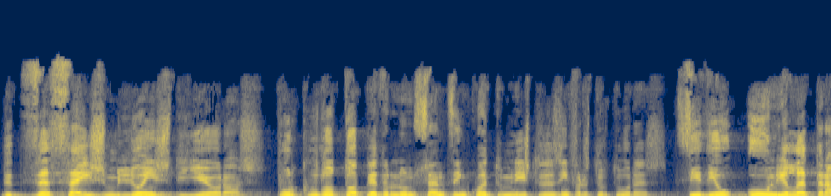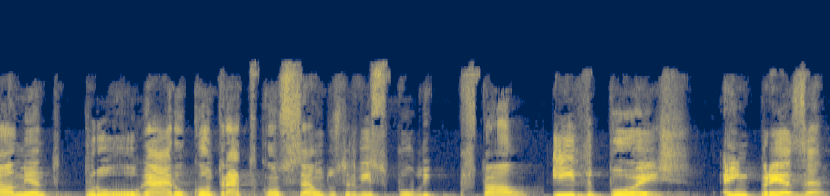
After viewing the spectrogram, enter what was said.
de 16 milhões de euros, porque o Dr. Pedro Nuno Santos, enquanto Ministro das Infraestruturas, decidiu unilateralmente prorrogar o contrato de concessão do Serviço Público Postal e depois a empresa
